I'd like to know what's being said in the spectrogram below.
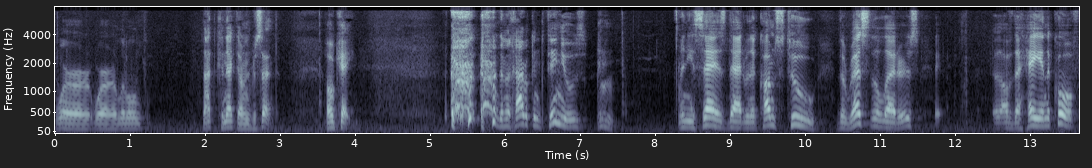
were, were a little not connected 100%. Okay. the Mechaber continues and he says that when it comes to the rest of the letters eh, of the Hey and the Kuf,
